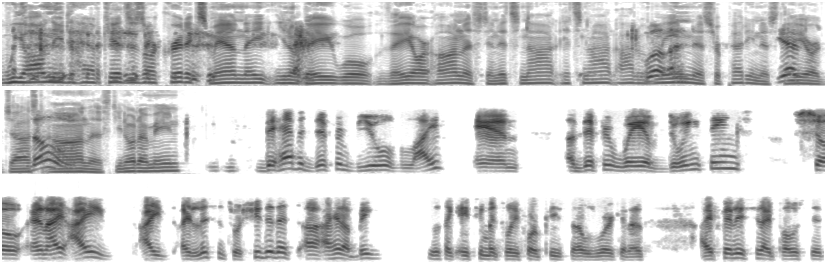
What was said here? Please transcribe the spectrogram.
we all need to have kids as our critics, man. They, you know, they will. They are honest, and it's not. It's not out of well, meanness or pettiness. Yes, they are just no. honest. You know what I mean? They have a different view of life and a different way of doing things. So, and I, I, I, I listened to her. She did it. Uh, I had a big it was like 18 by 24 piece that I was working on. I finished it. I posted.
